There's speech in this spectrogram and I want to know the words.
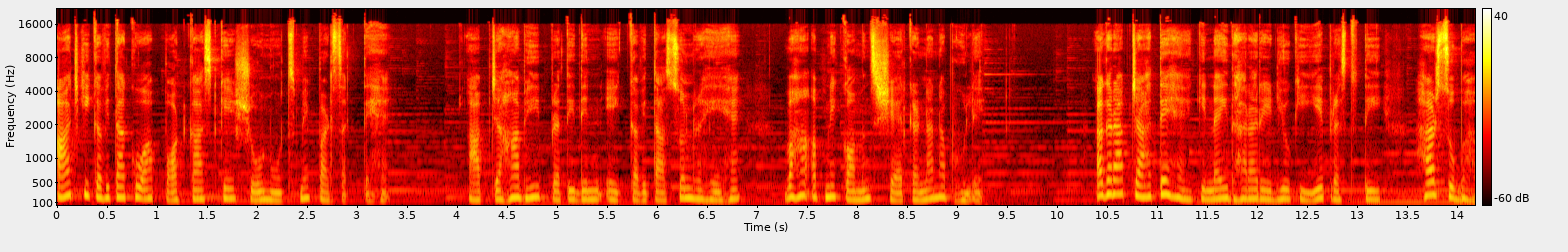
आज की कविता को आप पॉडकास्ट के शो नोट्स में पढ़ सकते हैं। आप जहाँ भी प्रतिदिन एक कविता सुन रहे हैं, वहाँ अपने कमेंट्स शेयर करना ना भूलें। अगर आप चाहते हैं कि नई धारा रेडियो की ये प्रस्तुति हर सुबह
